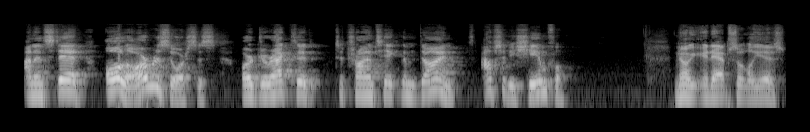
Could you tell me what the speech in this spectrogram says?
and instead, all our resources are directed to try and take them down. It's absolutely shameful. No, it absolutely is,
